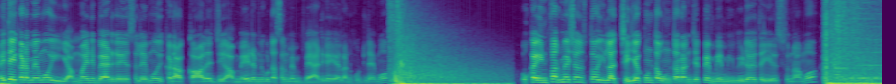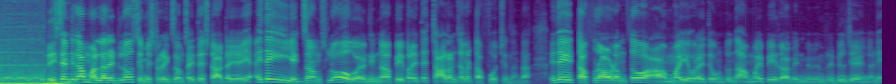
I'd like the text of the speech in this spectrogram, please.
అయితే ఇక్కడ మేము ఈ అమ్మాయిని బ్యాడ్గా చేస్తలేము ఇక్కడ కాలేజీ ఆ మేడంని కూడా అసలు మేము బ్యాడ్గా వేయాలనుకుంటలేము. ఒక ఇన్ఫర్మేషన్స్తో ఇలా చేయకుండా ఉంటారని చెప్పి మేము ఈ వీడియో అయితే చేస్తున్నాము. రీసెంట్గా మల్లారెడ్డిలో సెమిస్టర్ ఎగ్జామ్స్ అయితే స్టార్ట్ అయ్యాయి. అయితే ఈ ఎగ్జామ్స్లో నిన్న పేపర్ అయితే చాలా చాలా టఫ్ వచ్చిందంట. అయితే టఫ్ రావడంతో ఆ అమ్మాయి ఎవరైతే ఉంటుందో ఆ అమ్మాయి పేరు అవన్నీ మేమేం రివీల్ చేయం కానీ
